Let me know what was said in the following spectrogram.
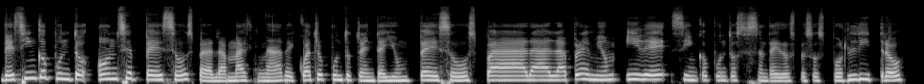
de 5.11 pesos para la Magna, de 4.31 pesos para la Premium y de 5.62 pesos por litro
